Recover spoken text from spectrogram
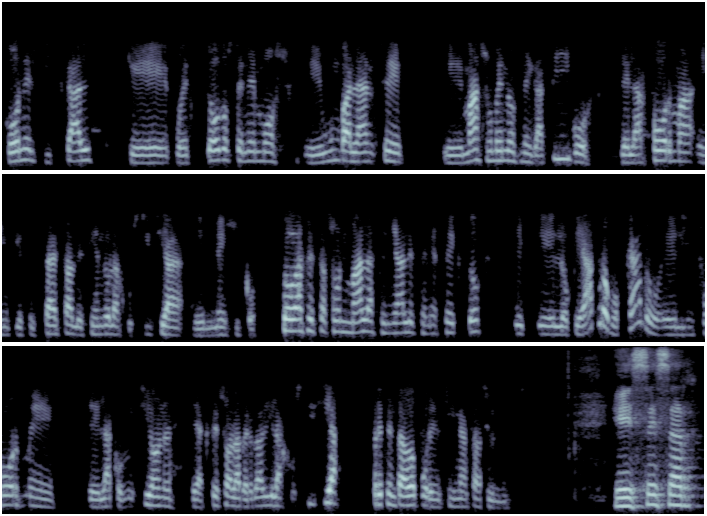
con el fiscal que pues todos tenemos eh, un balance más o menos negativo de la forma en que se está estableciendo la justicia en México. Todas estas son malas señales, en efecto, de que lo que ha provocado el informe de la Comisión de Acceso a la Verdad y la Justicia presentado por Encinas hace un mes. Eh, César,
